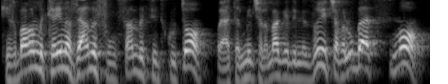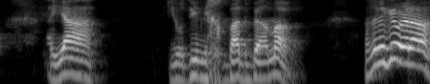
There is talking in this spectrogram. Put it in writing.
כי רב אהרון מקרלין הזה היה מפורסם בצדקותו, הוא היה תלמיד של המגד עם מזריץ', אבל הוא בעצמו היה יהודי נכבד בעמיו. אז הם הגיעו אליו,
